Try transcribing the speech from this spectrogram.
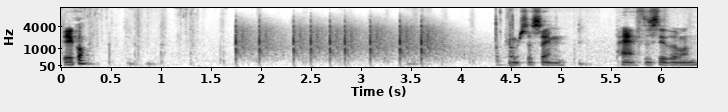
Vehicle? Pretty much the same path as the other one.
